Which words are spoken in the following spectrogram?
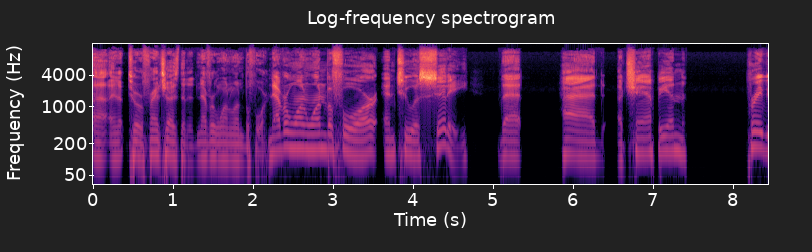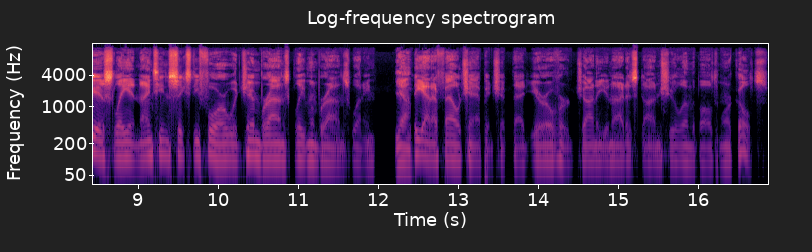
uh, and to a franchise that had never won one before. Never won one before, and to a city that had a champion previously in 1964 with Jim Brown's Cleveland Browns winning Yeah. the NFL championship that year over Johnny Unitas, Don Shula, and the Baltimore Colts.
